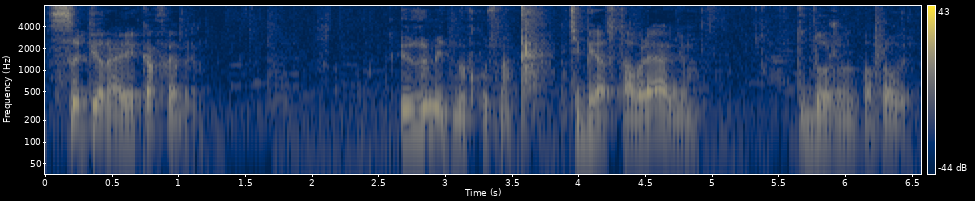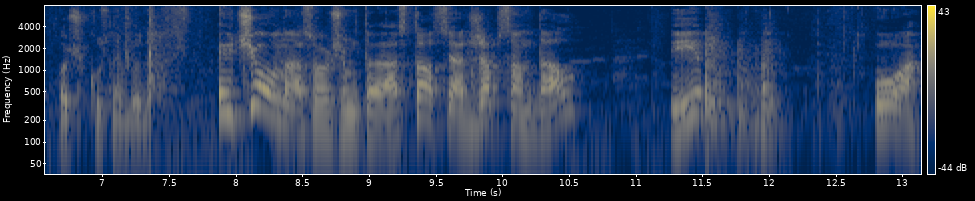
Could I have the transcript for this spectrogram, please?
Сапирави кафе, блин. Изумительно вкусно. Тебе оставляю, Дим. Ты должен попробовать. Очень вкусное блюдо. И что у нас, в общем-то, остался Аджаб Сандал и... О,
